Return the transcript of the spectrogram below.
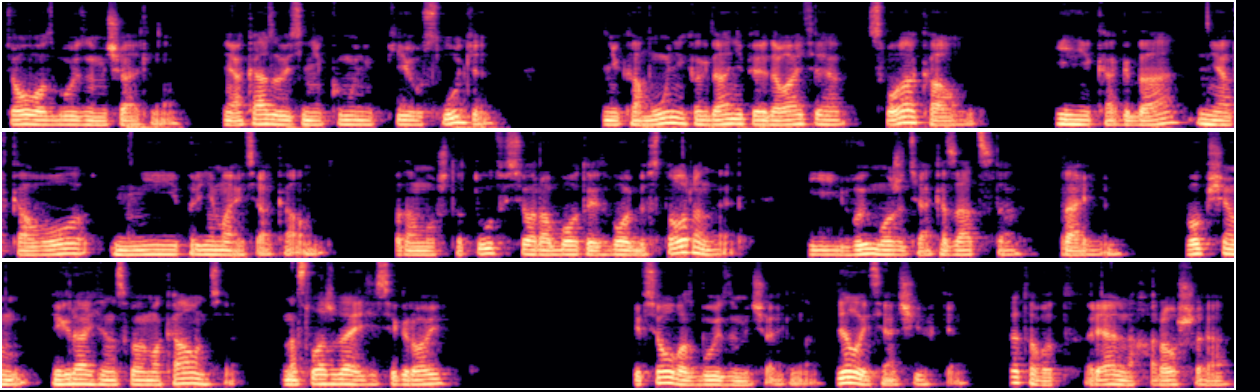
все у вас будет замечательно. Не оказывайте никому никакие услуги, никому никогда не передавайте свой аккаунт и никогда ни от кого не принимайте аккаунт, потому что тут все работает в обе стороны, и вы можете оказаться крайним. В общем, играйте на своем аккаунте, наслаждайтесь игрой, и все у вас будет замечательно. Делайте ачивки. Это вот реально хорошее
